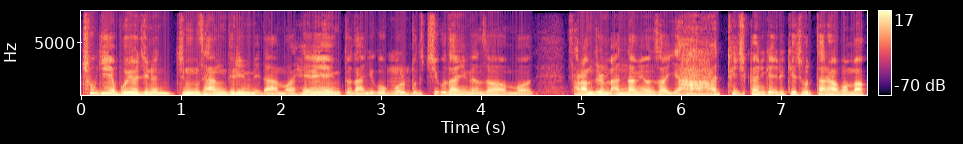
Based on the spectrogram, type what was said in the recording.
초기에 보여지는 증상들입니다. 뭐 해외여행도 다니고 음. 골프도 치고 다니면서 뭐 사람들 만나면서 야 퇴직하니까 이렇게 좋다라고 막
